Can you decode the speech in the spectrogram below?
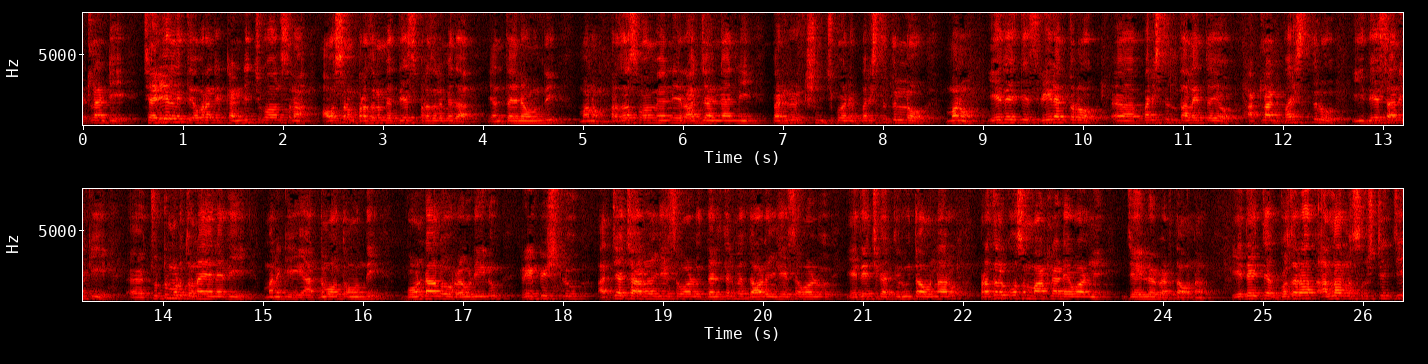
ఇట్లాంటి చర్యల్ని తీవ్రంగా ఖండించుకోవాల్సిన అవసరం ప్రజల మీద దేశ ప్రజల మీద ఎంతైనా ఉంది. మనం ప్రజాస్వామ్యాన్ని రాజ్యాంగాన్ని పరిరక్షించుకునే పరిస్థితుల్లో మనం ఏదైతే శ్రీలంకలో పరిస్థితులు తలెత్తాయో అట్లాంటి పరిస్థితులు ఈ దేశానికి చుట్టుముడుతున్నాయనేది మనకి అర్థమవుతూ ఉంది. గోండాలు రౌడీలు రేపిస్టులు అత్యాచారాలు చేసేవాళ్ళు దళితుల మీద దాడులు చేసేవాళ్ళు యథేచ్ఛగా తిరుగుతూ ఉన్నారు. ప్రజల కోసం మాట్లాడే వాళ్ళని జైల్లో పెడతా ఉన్నారు. ఏదైతే గుజరాత్ అల్లర్లు సృష్టించి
